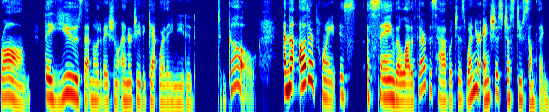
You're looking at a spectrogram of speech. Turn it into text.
wrong they used that motivational energy to get where they needed to go and the other point is a saying that a lot of therapists have which is when you're anxious just do something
